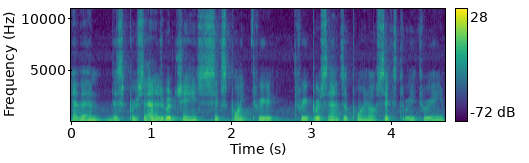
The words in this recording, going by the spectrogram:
And then this percentage would change 6.33%, so 0.0633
